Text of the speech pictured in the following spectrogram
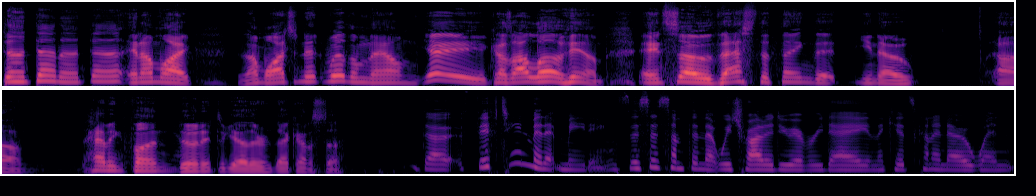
Dun, dun, dun, dun. And I'm like, I'm watching it with him now. Yay, because I love him. And so that's the thing that, you know, um, having fun, yeah. doing it together, that kind of stuff. The 15 minute meetings. This is something that we try to do every day, and the kids kind of know when,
